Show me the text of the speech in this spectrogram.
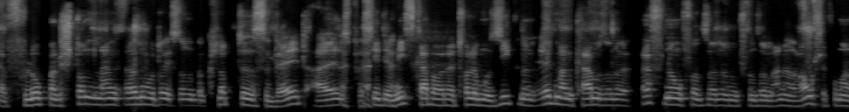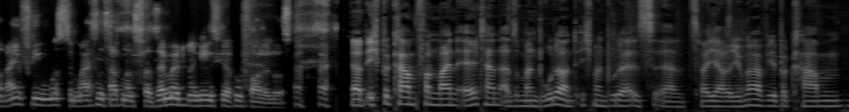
da flog man stundenlang irgendwo durch so ein beklopptes Weltall. Es passiert ja nichts, gab aber eine tolle Musik. Und dann irgendwann kam so eine Öffnung von so einem, von so einem anderen Raumschiff, wo man reinfliegen musste. Meistens hat man es versemmelt und dann ging es wieder von vorne los. Ja, und ich bekam von meinen Eltern, also mein Bruder und ich, mein Bruder ist äh, zwei Jahre jünger, wir bekamen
